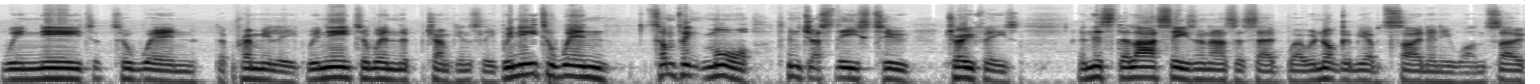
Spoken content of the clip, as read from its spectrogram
We need to win the Premier League. We need to win the Champions League. We need to win something more than just these two trophies. And this is the last season, as I said, where we're not going to be able to sign anyone. So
